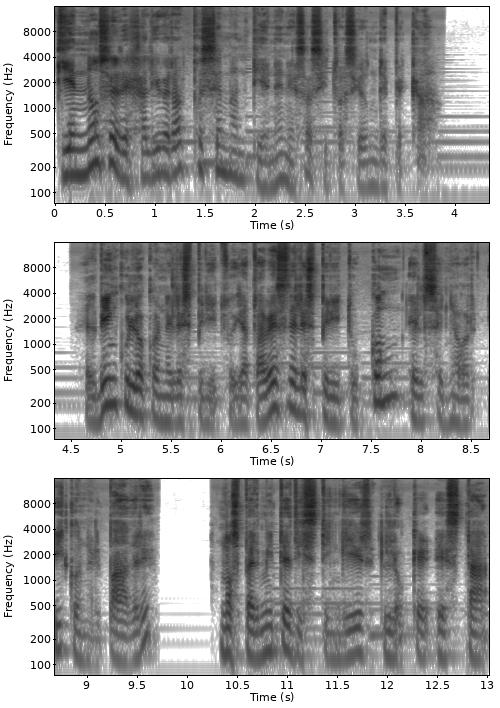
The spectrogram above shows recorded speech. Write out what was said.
Quien no se deja liberar, pues se mantiene en esa situación de pecado. El vínculo con el Espíritu y a través del Espíritu con el Señor y con el Padre nos permite distinguir lo que está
